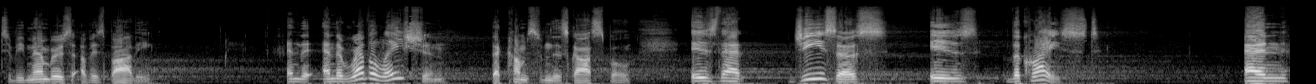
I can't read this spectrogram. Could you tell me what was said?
to be members of his body and the, and the revelation that comes from this gospel is that Jesus is the Christ. And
